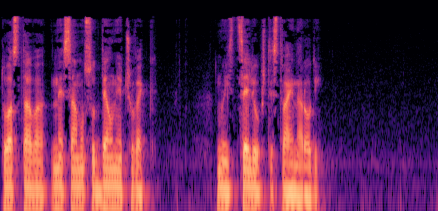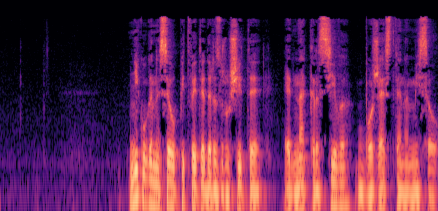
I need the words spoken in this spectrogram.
Това става не само с отделния човек, но и с цели общества и народи. Никога не се опитвайте да разрушите една красива, божествена мисъл.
